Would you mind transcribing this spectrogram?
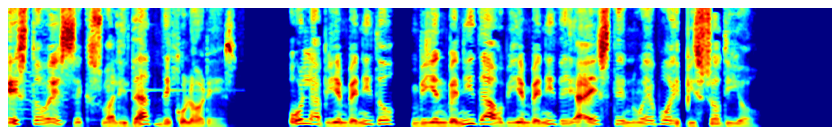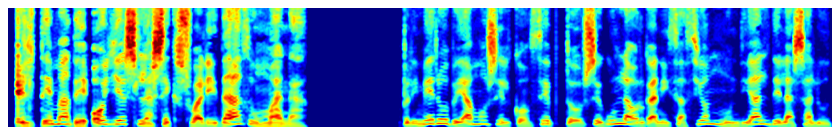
Esto es Sexualidad de Colores. Hola, bienvenido, bienvenida o bienvenide a este nuevo episodio. El tema de hoy es la sexualidad humana. Primero veamos el concepto según la Organización Mundial de la Salud.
